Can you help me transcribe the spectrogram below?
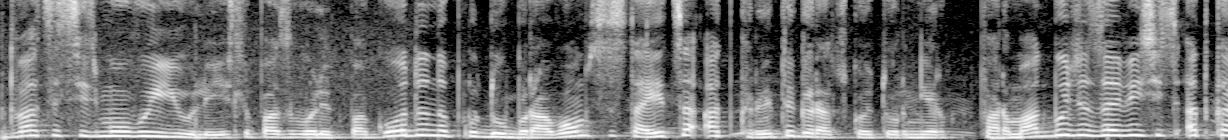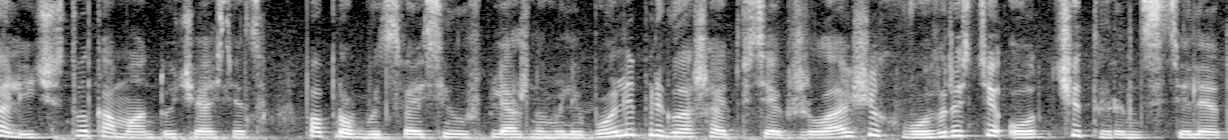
27 июля, если позволит погода, на пруду Боровом состоится открытый городской турнир. Формат будет зависеть от количества команд-участниц. Попробовать свои силы в пляжном волейболе приглашают всех желающих в возрасте от 14 лет.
